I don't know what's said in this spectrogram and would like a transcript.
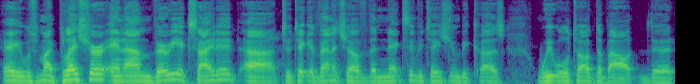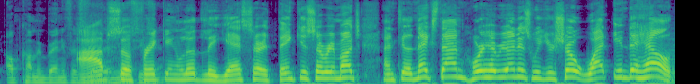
Hey, it was my pleasure, and I'm very excited uh, to take advantage of the next invitation because we will talk about the upcoming benefits. Absolutely, yes, sir. Thank you so very much. Until next time, Jorge Briones with your show, What in the Health.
